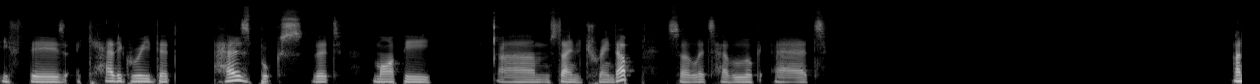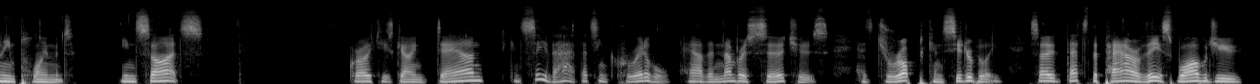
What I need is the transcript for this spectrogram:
if there's a category that has books that might be um, starting to trend up. So let's have a look at unemployment insights. Growth is going down. You can see that. That's incredible how the number of searches has dropped considerably. So that's the power of this. Why would you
